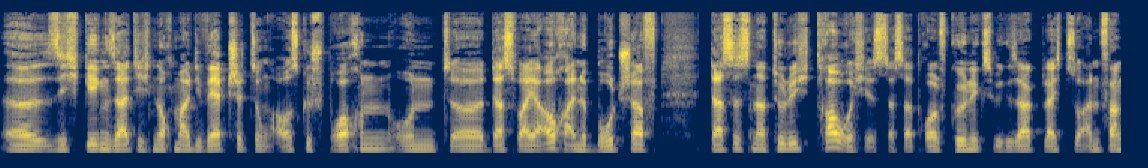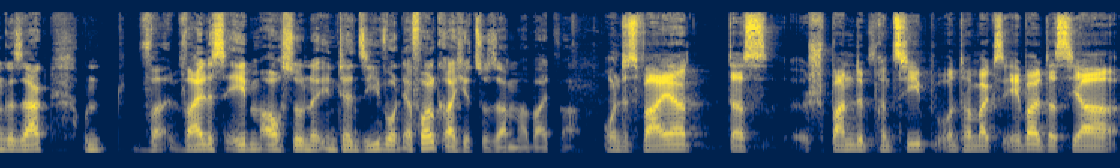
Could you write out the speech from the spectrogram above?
äh, sich gegenseitig nochmal die Wertschätzung ausgesprochen und äh, das war ja auch eine Botschaft, dass es natürlich traurig ist. Das hat Rolf Königs, wie gesagt, gleich zu Anfang gesagt und weil es eben auch so eine intensive und erfolgreiche Zusammenarbeit war. Und es war ja das spannende Prinzip unter Max Eberl, dass ja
